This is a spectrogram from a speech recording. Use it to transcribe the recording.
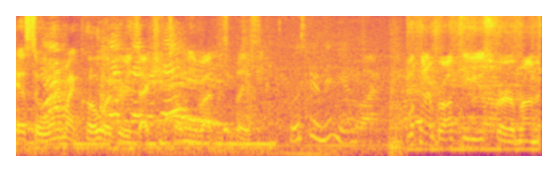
Yeah, so one of my coworkers actually told me about this place. What's their menu? What kind of broth do you use for ramen?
